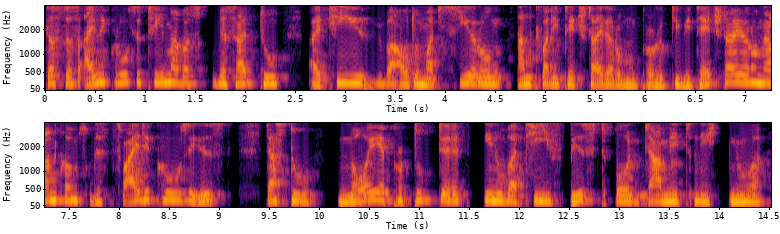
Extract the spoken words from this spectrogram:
Das ist das eine große Thema, was, weshalb du IT über Automatisierung an Qualitätssteigerung und Produktivitätssteigerung rankommst. Und das zweite große ist, dass du neue Produkte innovativ bist und damit nicht nur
